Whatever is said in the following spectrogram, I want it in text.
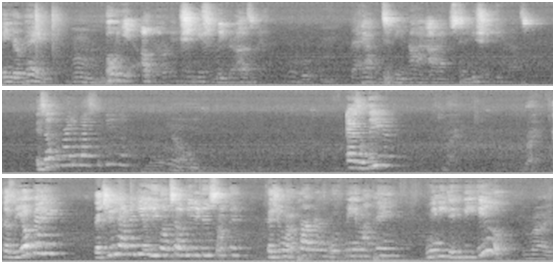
in your pain. Mm. Oh yeah, oh no, you should, you should leave your husband. That happened to me, and I, I understand. You should leave your husband. Is that the right advice to give? As a leader? Right. Because of your pain that you haven't healed, you're going to tell me to do something because you want to partner with me in my pain? We need to be healed. Right.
